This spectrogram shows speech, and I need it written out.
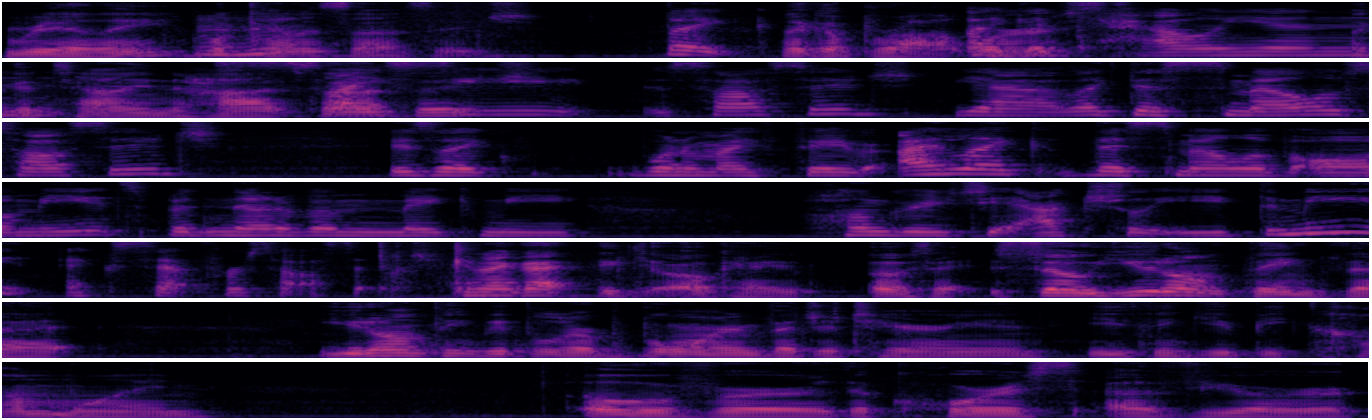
Really? What kind of sausage? like Like a bratwurst? Mm-hmm. like Italian, Like Italian hot spicy sausage. Yeah, like the smell of sausage is like one of my favorite. I like the smell of all meats, but none of them make me hungry to actually eat the meat except for sausage. Can I get okay? Okay, so you don't think that you don't think people are born vegetarian? You think you become one over the course of your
